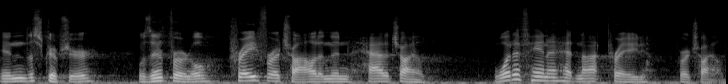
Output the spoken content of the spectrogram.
in the scripture was infertile, prayed for a child, and then had a child. What if Hannah had not prayed for a child?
